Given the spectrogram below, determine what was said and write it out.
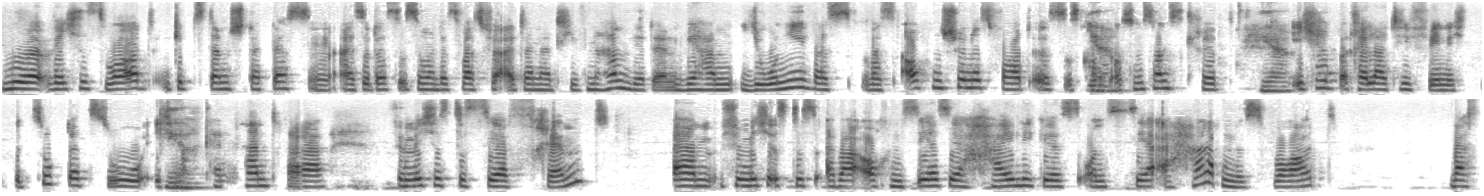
nur welches Wort gibt es dann stattdessen? Also das ist immer das, was für Alternativen haben wir denn? Wir haben Yoni, was, was auch ein schönes Wort ist. Es kommt ja. aus dem Sanskrit. Ja. Ich habe relativ wenig Bezug dazu. Ich ja. mache kein Tantra. Für mich ist das sehr fremd. Ähm, für mich ist das aber auch ein sehr, sehr heiliges und sehr erhabenes Wort, was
